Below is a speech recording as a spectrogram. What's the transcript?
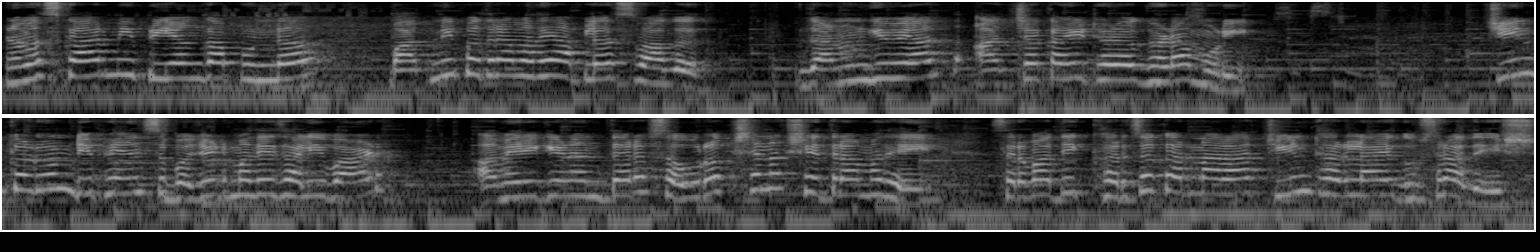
नमस्कार मी प्रियंका पुंड. बातमीपत्रामध्ये आपलं स्वागत. जाणून घेऊयात आजच्या काही ठळक घडामोडी. चीनकडून डिफेन्स बजेटमध्ये झाली वाढ. अमेरिकेनंतर संरक्षण क्षेत्रामध्ये सर्वाधिक खर्च करणारा चीन ठरलाय दुसरा देश.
